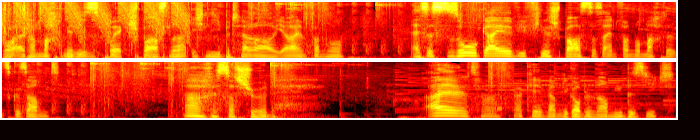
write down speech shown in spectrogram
boah, Alter, macht mir dieses Projekt Spaß, ne? Ich liebe Terraria einfach nur. Es ist so geil, wie viel Spaß das einfach nur macht insgesamt. Ach, ist das schön. Alter. Okay, wir haben die Goblin Army besiegt.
